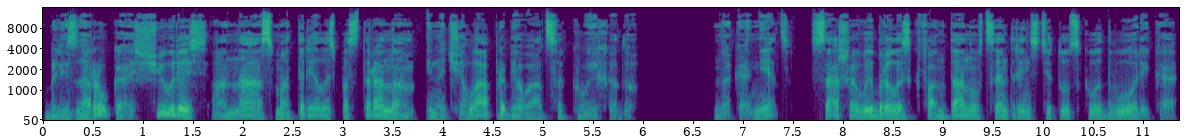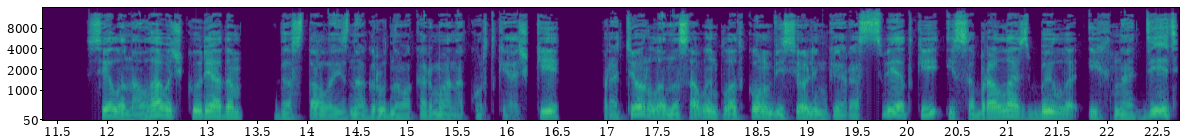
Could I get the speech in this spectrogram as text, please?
Близоруко щурясь, она осмотрелась по сторонам и начала пробиваться к выходу. Наконец, Саша выбралась к фонтану в центре институтского дворика, села на лавочку рядом достала из нагрудного кармана куртки очки, протерла носовым платком веселенькой расцветки и собралась было их надеть,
